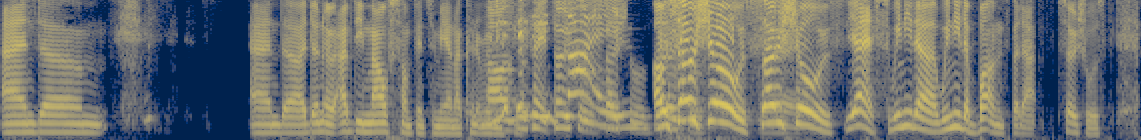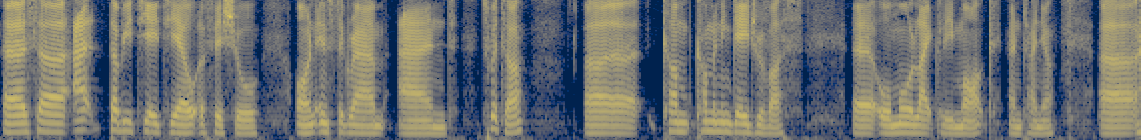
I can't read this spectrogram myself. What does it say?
and um, and uh, I don't know. Abdi mouthed something to me, and I couldn't really Oh, see. say socials, socials. Oh, socials. socials, socials. Yes, we need a we need a button for that. Socials. Uh, so at WTATL official on Instagram and Twitter. Uh, come come and engage with us, uh, or more likely Mark and Tanya. Uh,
